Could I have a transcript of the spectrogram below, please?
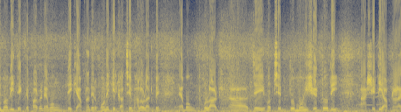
এভাবেই দেখতে পারবেন এবং দেখে আপনাদের অনেকের কাছে ভালো লাগবে এবং ভোলার যে হচ্ছে মহিষের দধি সেটি আপনারা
